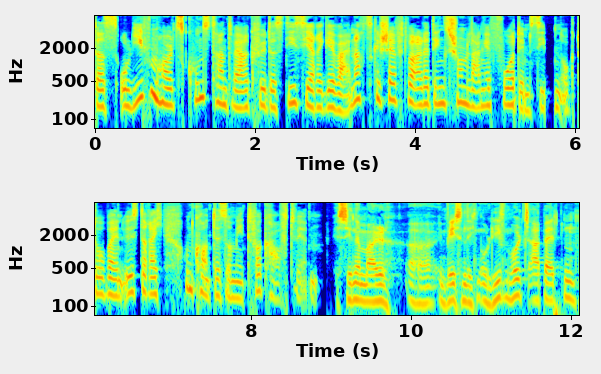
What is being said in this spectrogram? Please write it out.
Das Olivenholz-Kunsthandwerk für das diesjährige Weihnachtsgeschäft war allerdings schon lange vor dem 7. Oktober in Österreich und konnte somit verkauft werden. Es sind einmal äh, im Wesentlichen Olivenholzarbeiten,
